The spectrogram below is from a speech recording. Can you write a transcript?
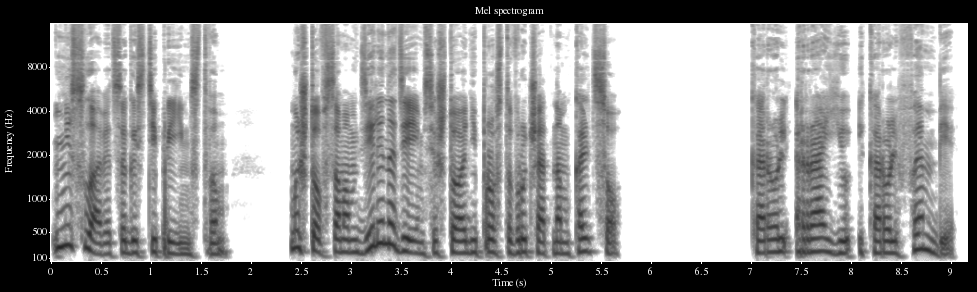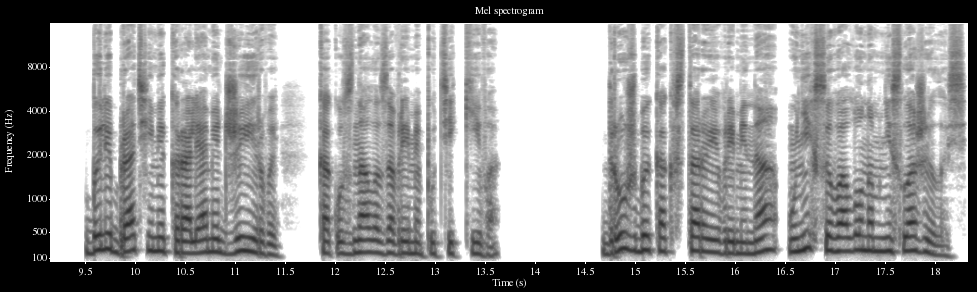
не славятся гостеприимством. Мы что, в самом деле надеемся, что они просто вручат нам кольцо? Король Райю и король Фемби были братьями-королями Джиирвы, как узнала за время пути Кива. Дружбы, как в старые времена, у них с Авалоном не сложилось,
